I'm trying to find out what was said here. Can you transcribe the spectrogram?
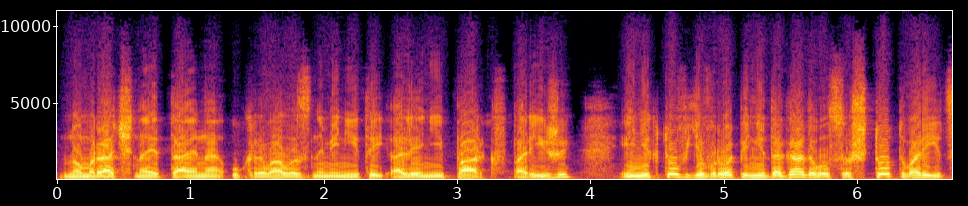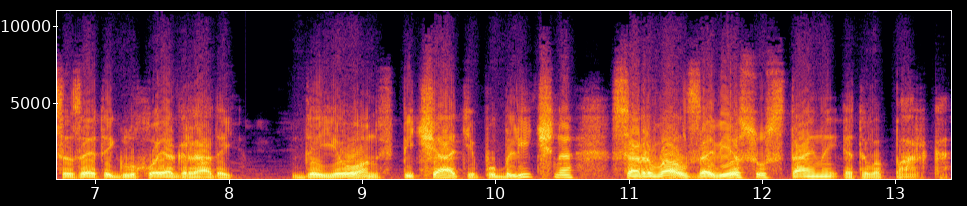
но мрачная тайна укрывала знаменитый Оленей парк в Париже, и никто в Европе не догадывался, что творится за этой глухой оградой. Да и он в печати публично сорвал завесу с тайной этого парка.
